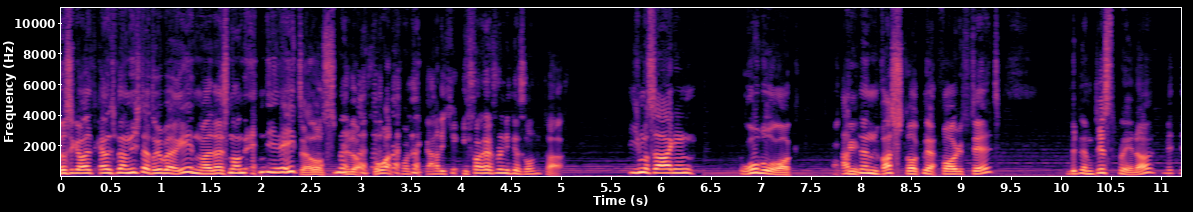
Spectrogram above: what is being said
lustigerweise kann ich noch nicht darüber reden, weil da ist noch ein NDA. Egal. Ich, ich veröffentliche Sonntag. Ich muss sagen, Roborock hat einen Waschtrockner vorgestellt. Mit einem Display, ne? Mit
